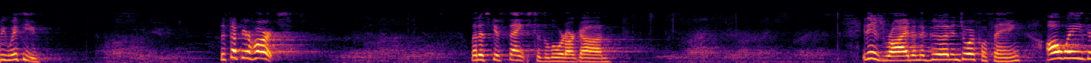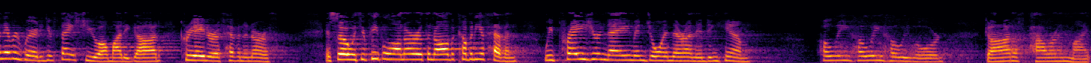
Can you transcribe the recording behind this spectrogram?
be with you. Lift up your hearts. Let us give thanks to the Lord our God. It is right and a good and joyful thing, always and everywhere to give thanks to you, Almighty God, creator of heaven and earth. And so with your people on earth and all the company of heaven, we praise your name and join their unending hymn. Holy, holy, holy Lord, God of power and might.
